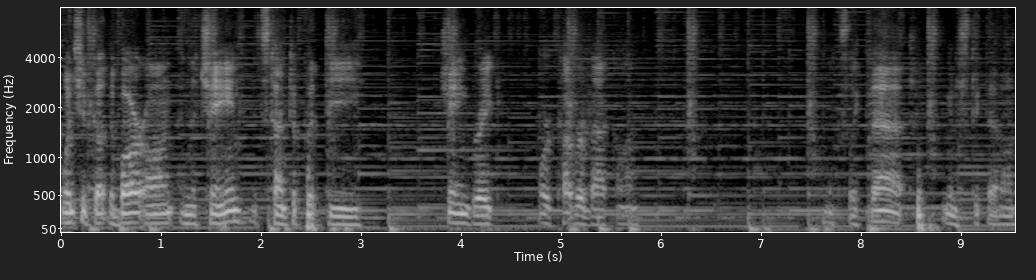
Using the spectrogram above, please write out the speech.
Once you've got the bar on and the chain, it's time to put the chain brake or cover back on. Looks like that. I'm going to stick that on.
